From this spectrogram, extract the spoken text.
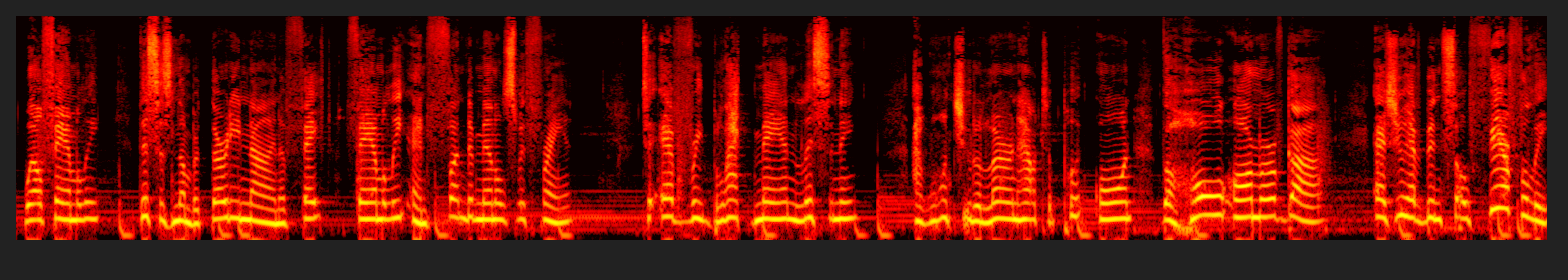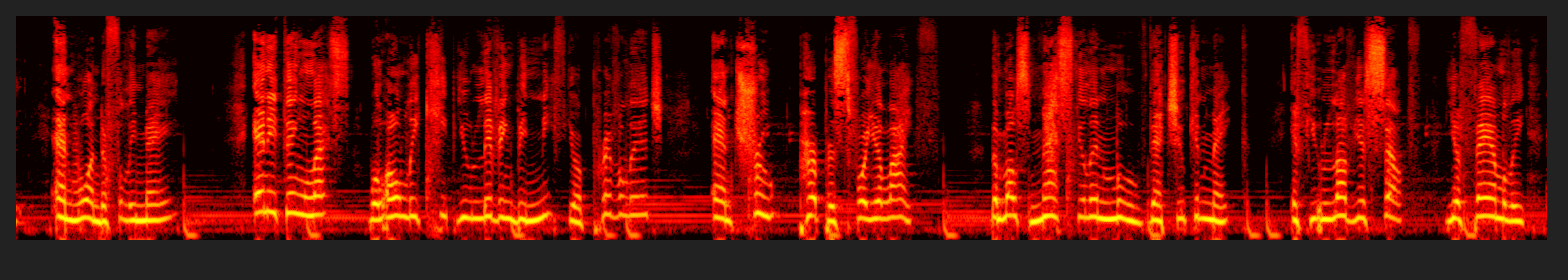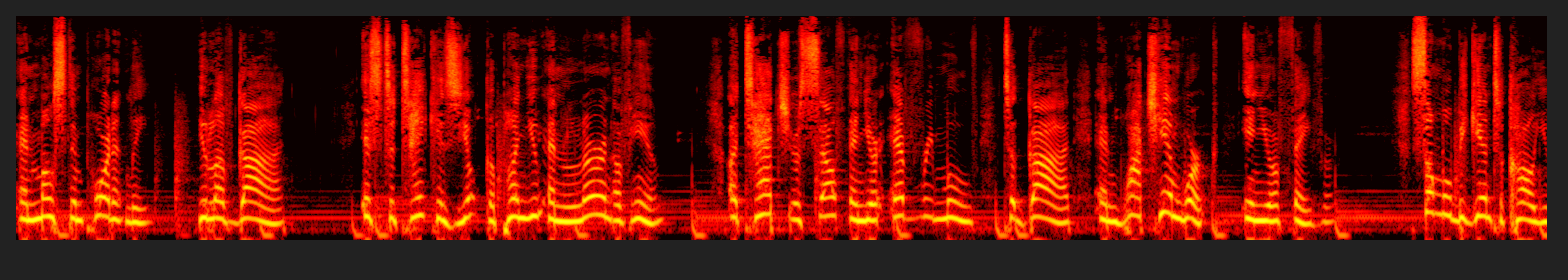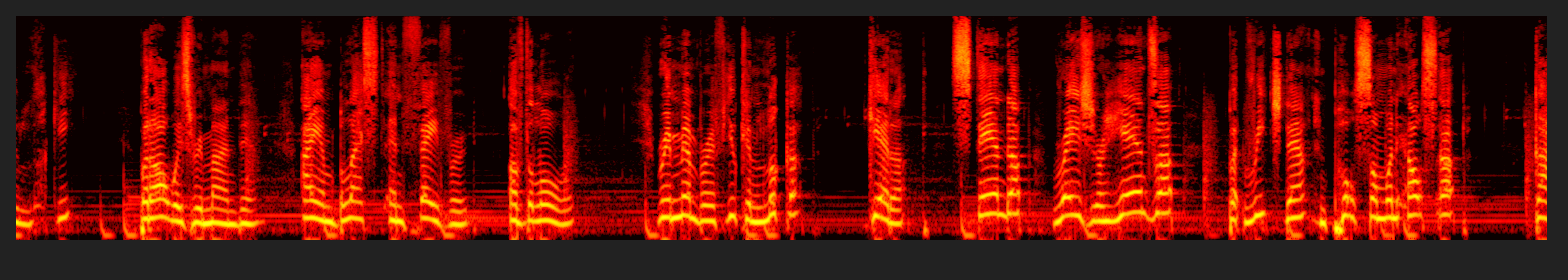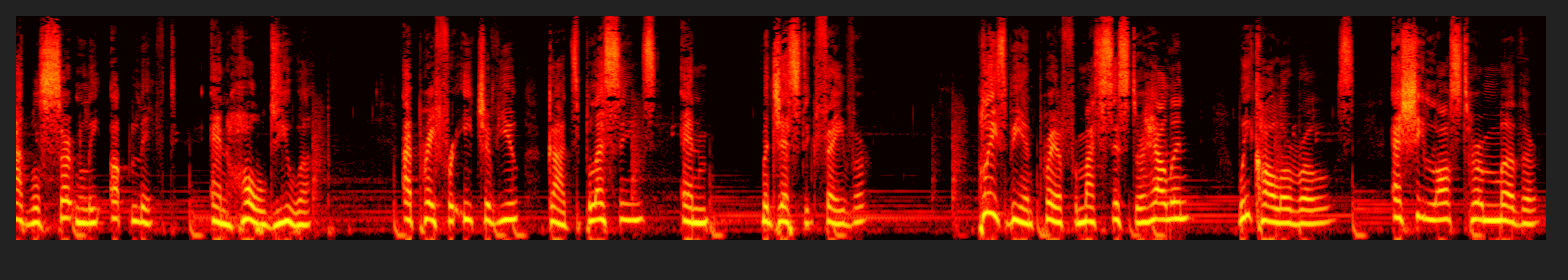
Well, family, this is number 39 of Faith, Family, and Fundamentals with Fran. To every black man listening, I want you to learn how to put on the whole armor of God as you have been so fearfully and wonderfully made. Anything less will only keep you living beneath your privilege and true purpose for your life. The most masculine move that you can make if you love yourself, your family, and most importantly, you love God, is to take his yoke upon you and learn of him Attach yourself and your every move to God and watch Him work in your favor. Some will begin to call you lucky, but always remind them, I am blessed and favored of the Lord. Remember, if you can look up, get up, stand up, raise your hands up, but reach down and pull someone else up, God will certainly uplift and hold you up. I pray for each of you God's blessings and majestic favor. Please be in prayer for my sister Helen. We call her Rose, as she lost her mother,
